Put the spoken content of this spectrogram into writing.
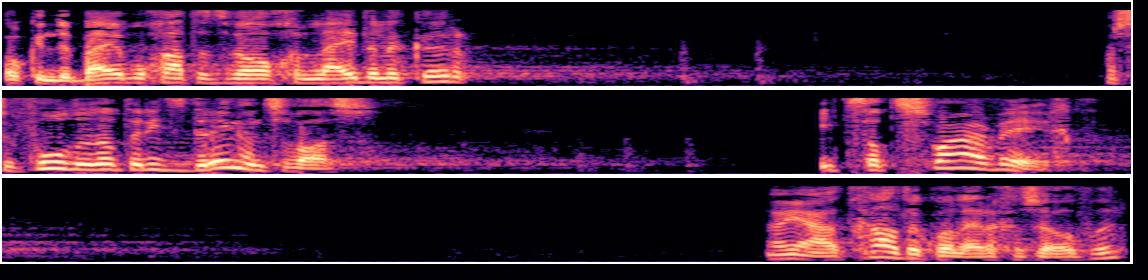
Ook in de Bijbel gaat het wel geleidelijker. Maar ze voelden dat er iets dringends was. Iets dat zwaar weegt. Nou ja, het gaat ook wel ergens over.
